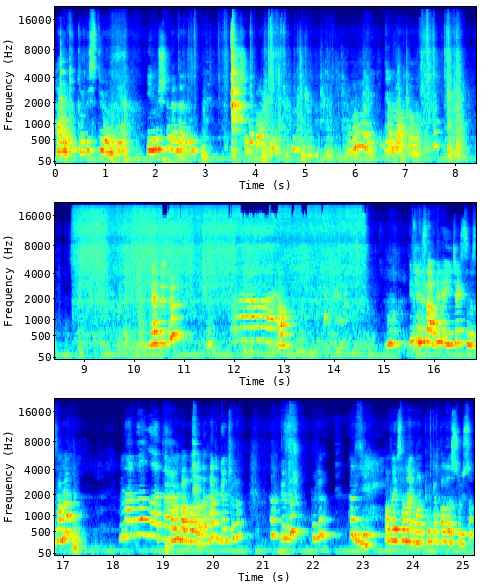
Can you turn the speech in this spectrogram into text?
Halim tutturdu istiyorum diye. İnmişti ben de dedim. Şöyle bırakayım. Tamam mı? Tamam. da ablana. Gel götür. Al. İkiniz abiyle yiyeceksiniz tamam mı? Babala Tamam babayla da. Hadi götürün. Hah götür. Böyle. Hadi yiyin. Babaya sana portakalı da soysun.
